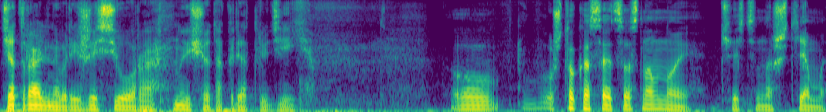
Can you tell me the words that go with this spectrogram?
театрального режиссера, ну еще так ряд людей. Э, что касается основной части нашей темы,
